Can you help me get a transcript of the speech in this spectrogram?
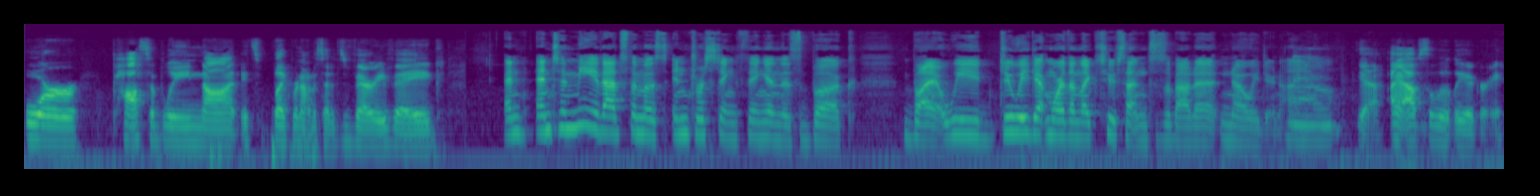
or possibly not. It's like renata said it's very vague. And and to me that's the most interesting thing in this book. But we do we get more than like two sentences about it? No we do not. No. yeah i absolutely agree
